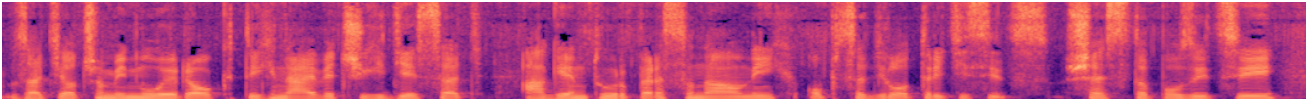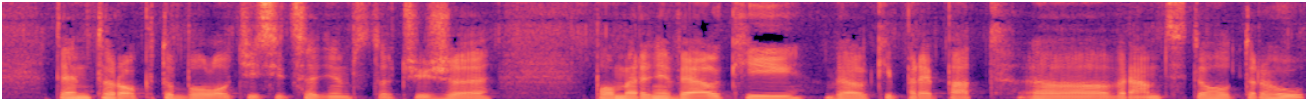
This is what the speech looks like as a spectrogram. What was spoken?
zatiaľ čo minulý rok tých najväčších 10 agentúr personálnych obsadilo 3600 pozícií, tento rok to bolo 1700, čiže pomerne veľký, veľký prepad e, v rámci toho trhu.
